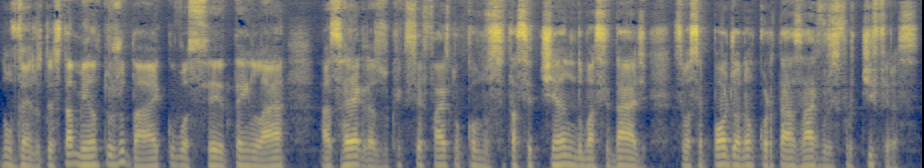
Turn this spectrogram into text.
no Velho Testamento judaico você tem lá as regras, o que, que você faz quando você está sitiando uma cidade, se você pode ou não cortar as árvores frutíferas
